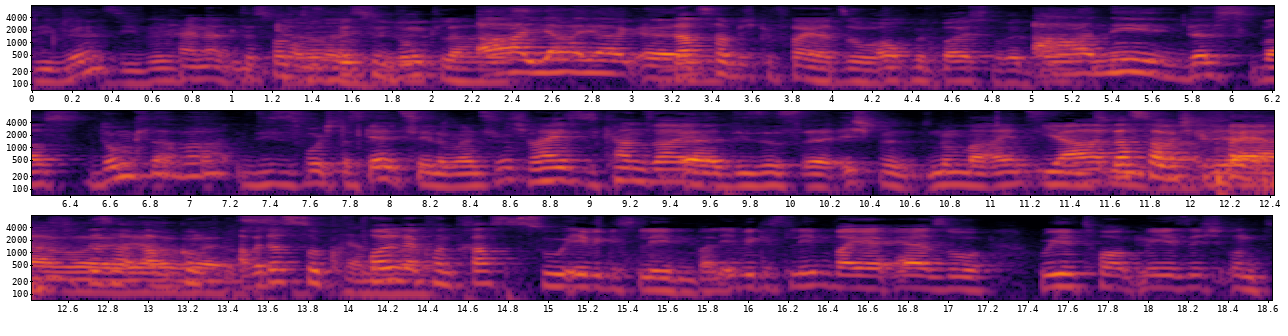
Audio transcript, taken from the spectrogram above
Sie will? Sie will. keiner, das war so ein bisschen dunkler. Ah, ja, ja. Äh, Das habe ich gefeiert, so. Auch mit weißen Red Bull. Ah, nee, das, was dunkler war, dieses, wo ich das Geld zähle, meinst du? Ich weiß, es kann sein. Äh, dieses, äh, ich bin Nummer 1. Ja, das habe ich gefeiert. Jawohl, das hat, aber, guck, aber das ist so Ja, voll der. Kontrast zu ewiges Leben, weil ewiges Leben war ja eher so Real Talk mäßig und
